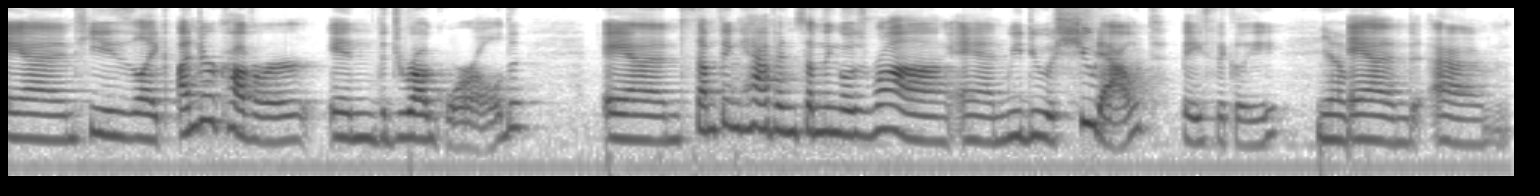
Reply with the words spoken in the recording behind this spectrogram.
and he's like undercover in the drug world and something happens, something goes wrong and we do a shootout basically. Yep. And um,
